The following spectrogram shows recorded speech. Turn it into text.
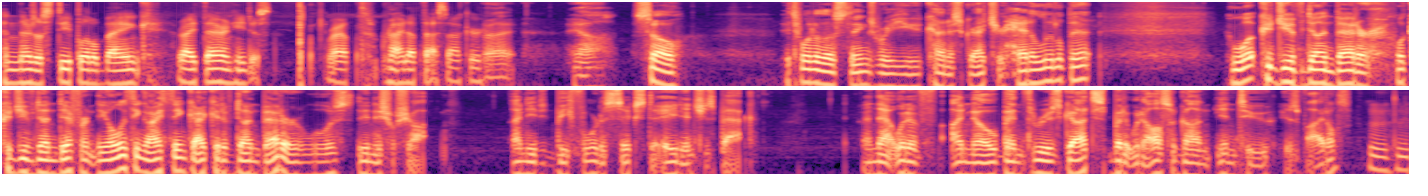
And there's a steep little bank right there, and he just right up right up that sucker. Right. Yeah. So it's one of those things where you kind of scratch your head a little bit. What could you have done better? What could you have done different? The only thing I think I could have done better was the initial shot. I needed to be four to six to eight inches back. And that would have, I know, been through his guts, but it would also gone into his vitals. hmm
